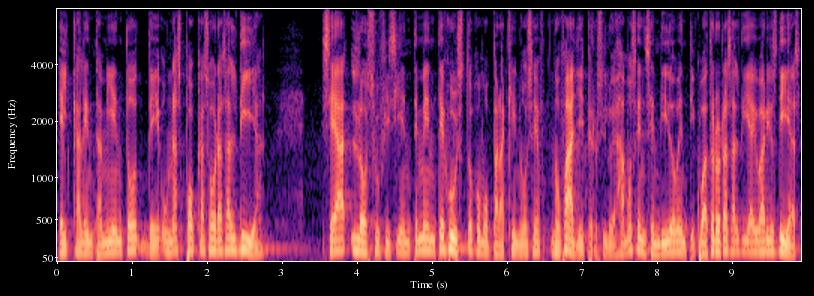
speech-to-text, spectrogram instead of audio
el calentamiento de unas pocas horas al día sea lo suficientemente justo como para que no, se, no falle, pero si lo dejamos encendido 24 horas al día y varios días,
